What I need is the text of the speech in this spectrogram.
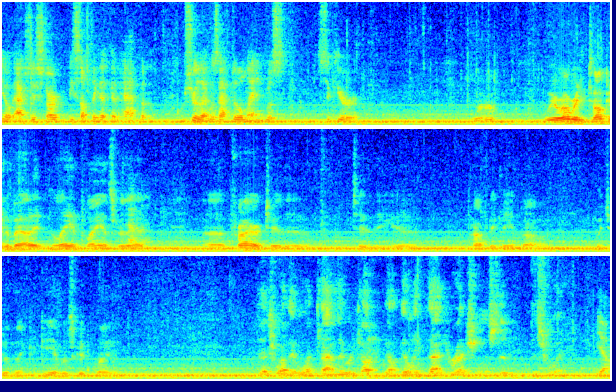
you know, actually start to be something that could happen. I'm sure that was after the land was secure. Well, we were already talking about it and laying plans for that uh, prior to the, to the uh, property being bought, which I think, again, was good planning. That's why at one time they were talking about building that direction instead of this way. Yeah.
